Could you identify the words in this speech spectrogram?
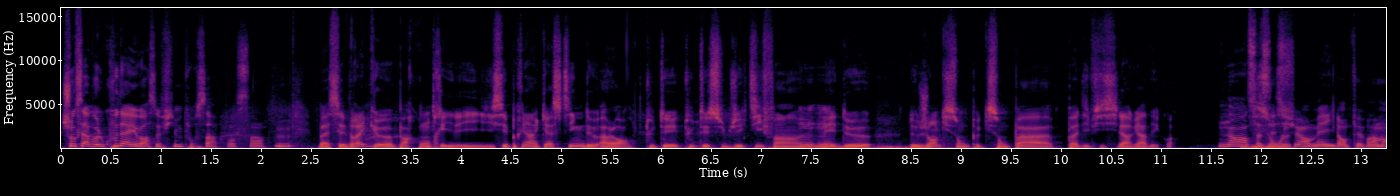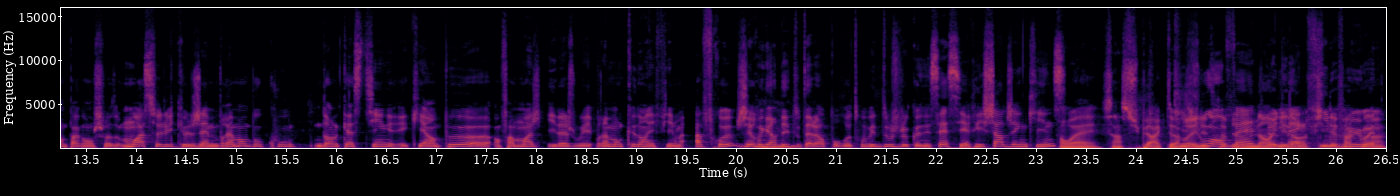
Je trouve que ça vaut le coup d'aller voir ce film pour ça. Pour ça. Bah, c'est vrai que par contre, il, il- il s'est pris un casting de. Alors, tout est, tout est subjectif, hein, Mm, mm. mais de, de gens qui sont, qui sont pas, pas difficiles à regarder, quoi. Non, ça c'est sûr, mais il en fait vraiment pas grand chose. Moi, celui que j'aime vraiment beaucoup dans le casting et qui est un peu. euh, enfin, moi, il a joué vraiment que dans les films affreux. J'ai regardé tout à l'heure pour retrouver d'où je le connaissais. C'est Richard Jenkins. Ouais, c'est un super acteur. Qui Ouais, il est joue en très bien. fait Non, le il est dans le film des frères. Coen.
